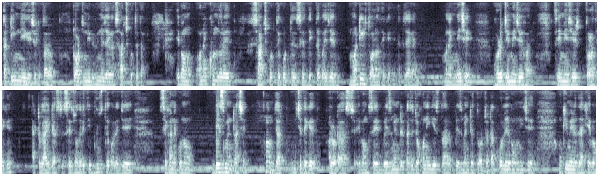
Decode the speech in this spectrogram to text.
তার টিম নিয়ে গেছিল তারা টর্চ নিয়ে বিভিন্ন জায়গায় সার্চ করতে থাকে। এবং অনেকক্ষণ ধরে সার্চ করতে করতে সে দেখতে পায় যে মাটির তলা থেকে এক জায়গায় মানে মেঝে, ঘরের যে মেঝে হয়, সেই মেঝের তলা থেকে একটা লাইট আসছে। সে যথারীতি বুঝতে পারে যে সেখানে কোনো বেসমেন্ট আছে। হুম, যার নিচে থেকে আলোটা আসছে এবং সে বেসমেন্টের কাছে যখনই গিয়ে তার বেসমেন্টের দরজাটা খোলে এবং নিচে উঁকি মেরে দেখে এবং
